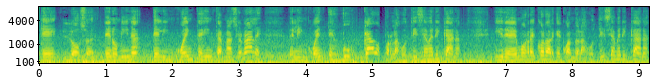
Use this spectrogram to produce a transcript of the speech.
que los denomina delincuentes internacionales, delincuentes buscados por la justicia americana. Y debemos recordar que cuando la justicia americana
